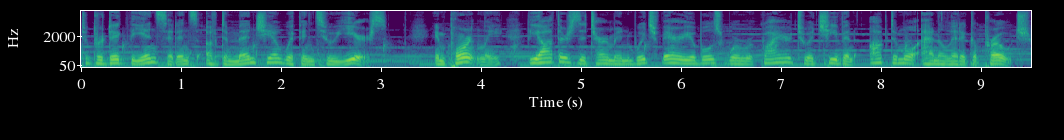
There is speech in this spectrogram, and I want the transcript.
to predict the incidence of dementia within two years. Importantly, the authors determined which variables were required to achieve an optimal analytic approach.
